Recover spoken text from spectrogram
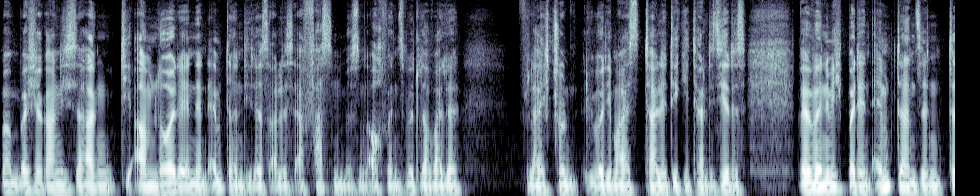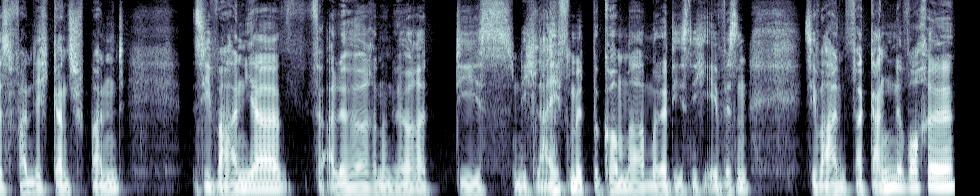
man möchte ja gar nicht sagen, die armen Leute in den Ämtern, die das alles erfassen müssen, auch wenn es mittlerweile vielleicht schon über die meisten Teile digitalisiert ist. Wenn wir nämlich bei den Ämtern sind, das fand ich ganz spannend. Sie waren ja für alle Hörerinnen und Hörer, die es nicht live mitbekommen haben oder die es nicht eh wissen, Sie waren vergangene Woche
